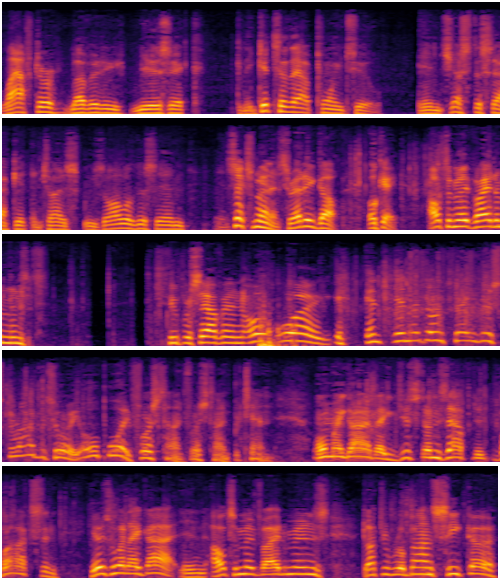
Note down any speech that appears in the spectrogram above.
Laughter, levity, music. Gonna get to that point too. in just a second and try to squeeze all of this in in six minutes. Ready? Go. Okay. Ultimate Vitamins Super 7. Oh, boy. And, and I don't say this derogatory. Oh, boy. First time. First time. Pretend. Oh, my God. I just unzapped the box and here's what I got. In Ultimate Vitamins, Dr. Roban Sika,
